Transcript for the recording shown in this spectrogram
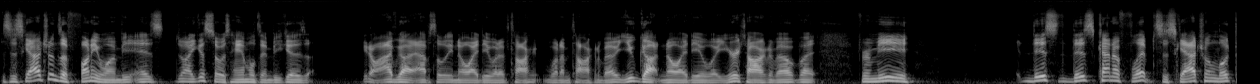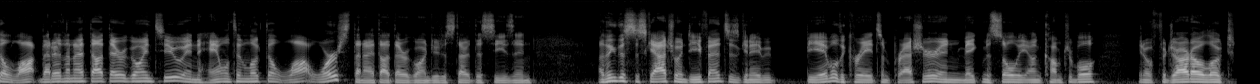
Saskatchewan's a funny one. be- It's, I guess so is Hamilton because you know I've got absolutely no idea what I've talking what I'm talking about. You've got no idea what you're talking about. But for me, this this kind of flipped. Saskatchewan looked a lot better than I thought they were going to, and Hamilton looked a lot worse than I thought they were going to to start this season. I think the Saskatchewan defense is going to be able to create some pressure and make Masoli uncomfortable. You know, Fajardo looked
